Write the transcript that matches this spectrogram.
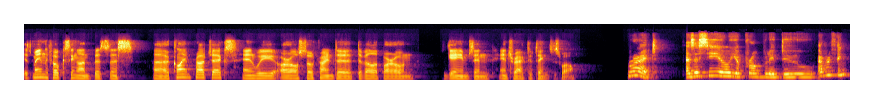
is mainly focusing on business uh, client projects, and we are also trying to develop our own games and interactive things as well. Right. As a CEO, you probably do everything,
